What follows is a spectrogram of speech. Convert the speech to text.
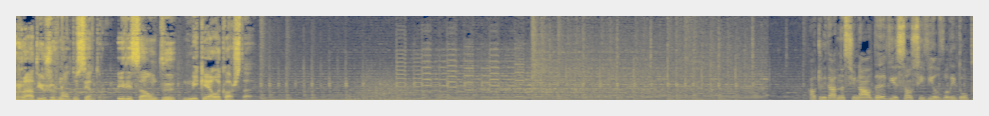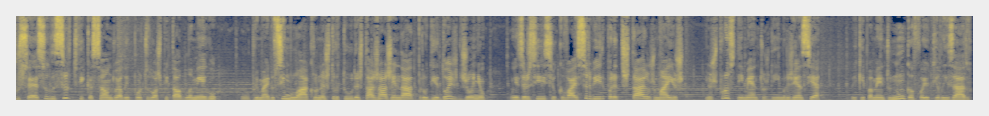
Rádio Jornal do Centro. Edição de Micaela Costa. A Autoridade Nacional da Aviação Civil validou o processo de certificação do heliporto do Hospital de Lamego. O primeiro simulacro na estrutura está já agendado para o dia 2 de junho, um exercício que vai servir para testar os meios e os procedimentos de emergência. O equipamento nunca foi utilizado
